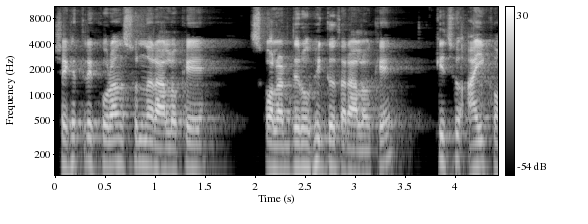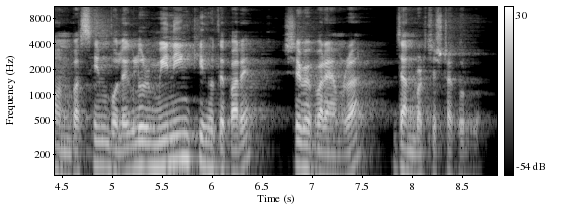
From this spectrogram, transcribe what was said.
সেক্ষেত্রে কোরআন সুন্নার আলোকে স্কলারদের অভিজ্ঞতার আলোকে কিছু আইকন বা সিম্বল এগুলোর মিনিং কি হতে পারে সে ব্যাপারে আমরা জানবার চেষ্টা করব।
